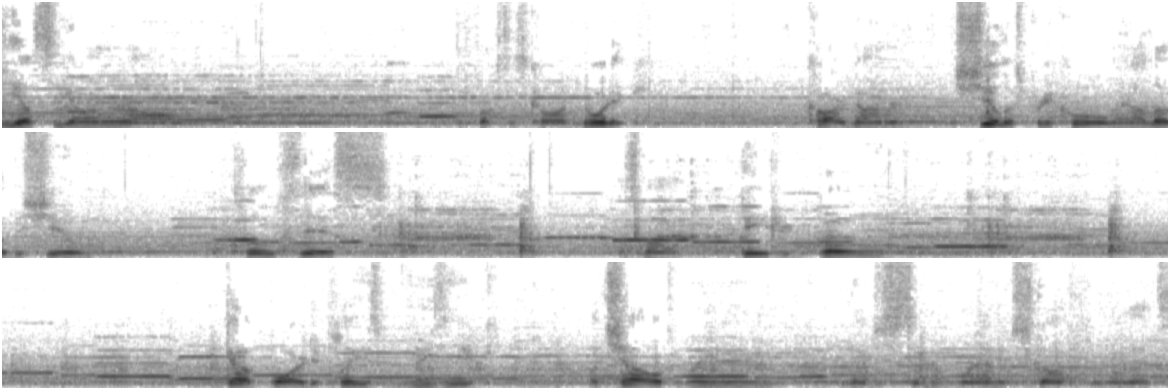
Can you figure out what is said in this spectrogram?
DLC armor, um, the fuck's this called? Nordic Carved armor. The shield looks pretty cool, man. I love the shield. Close this. That's my Daedric bow. Got a bard that plays music. A child's room, You know, just some random stuff, you know, that's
